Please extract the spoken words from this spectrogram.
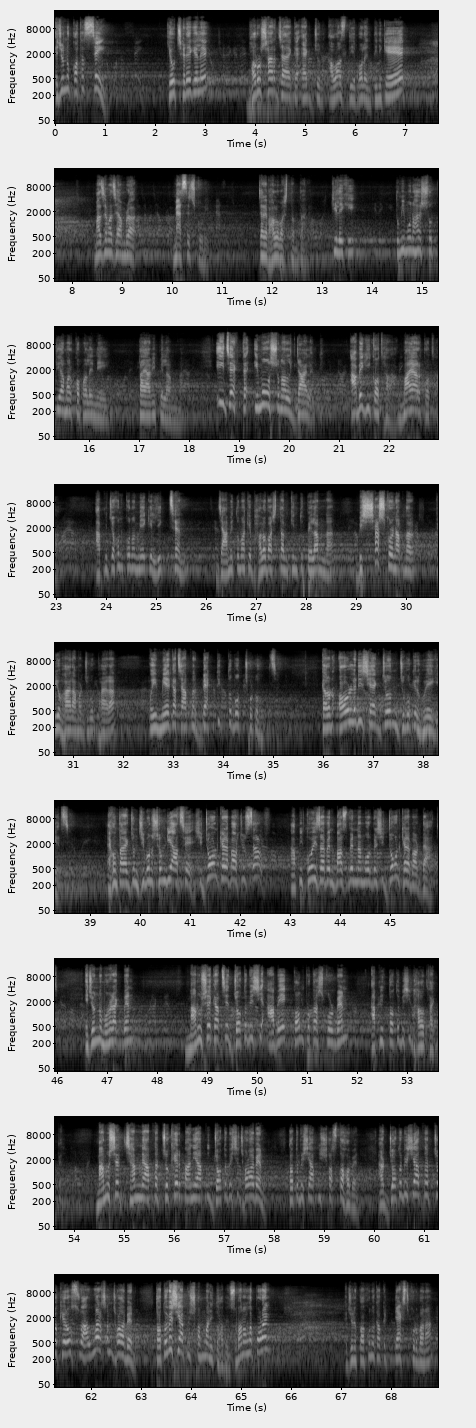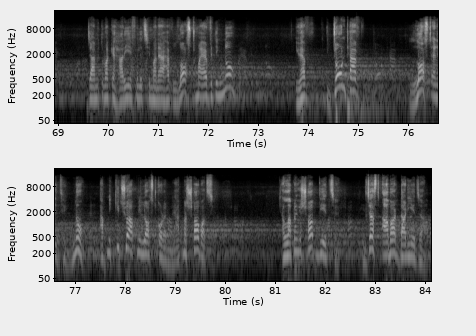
এজন্য কথা সেই কেউ ছেড়ে গেলে ভরসার জায়গা একজন আওয়াজ দিয়ে বলেন, তিনি কে? মাঝে মাঝে আমরা মেসেজ করি। যারা ভালোবাসতাম তার। কি লেখি? তুমি মনে হয় সত্যি আমার কপালে নেই, তাই আমি পেলাম না। এই যে একটা ইমোশনাল ডায়ালেক্ট আবেগী কথা, মায়ার কথা। আপনি যখন কোনো মেয়েকে লিখছেন যে, আমি তোমাকে ভালোবাসতাম কিন্তু পেলাম না বিশ্বাস করেন আপনার প্রিয় ভাইয়েরা, আমার যুবক ভাইয়েরা, ওই মেয়ের কাছে আপনার ব্যক্তিত্ব বোধ ছোট হচ্ছে। কারণ অলরেডি সে একজন যুবকের হয়ে গিয়েছে। এখন তার একজন জীবন সঙ্গী আছে। She don't care about yourself আপনি কই যাবেন, বাঁচবেন না, মরবেন she don't care about that এজন্য মনে রাখবেন, মানুষের কাছে যত বেশি আবেগ কম প্রকাশ করবেন, আপনি তত বেশি ভালো থাকবেন। মানুষের সামনে আপনার চোখের পানি আপনি যত বেশি ঝরাবেন তত বেশি আপনি সস্তা হবেন। আর যত বেশি আপনার চোখের অশ্রু আল্লাহর সামনে ঝরাবেন, তত বেশি আপনি সম্মানিত হবেন। সুবান আল্লাহ পড়েন। এই জন্য কখনো কাউকে ট্যাক্সট করবা না যে আমি তোমাকে হারিয়ে ফেলেছি মানে I have lost my everything no you have don't have lost anything no আপনি কিছু আপনি লস্ট করেন না আপনার সব আছে। আল্লাহ আপনাকে সব দিয়েছে। জাস্ট আবার দাঁড়িয়ে যান।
